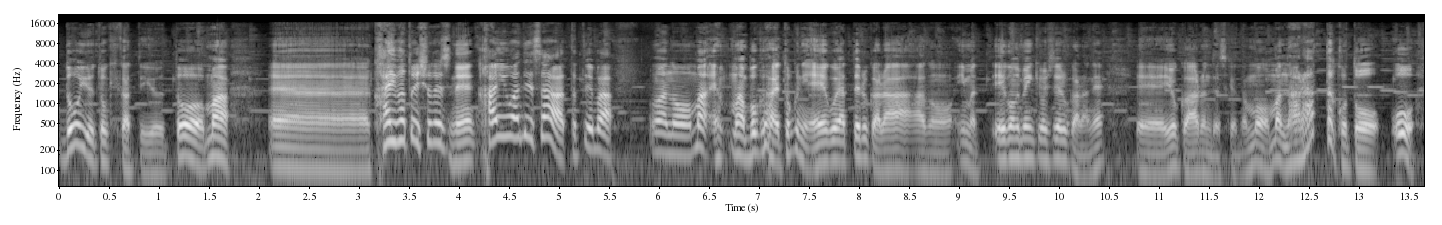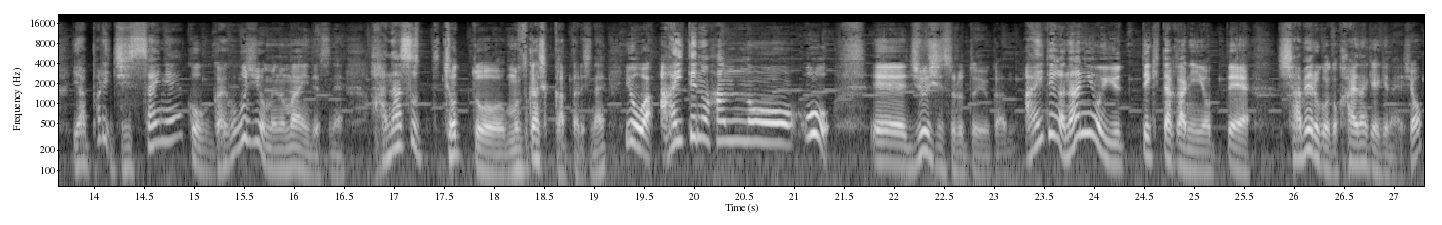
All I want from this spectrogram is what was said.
どういう時かっていうとまあ、えー、会話と一緒ですね。会話でさ例えばあのまあ、まあ、僕は特に英語やってるからあの今英語の勉強してるからね、えー、よくあるんですけども、まあ、習ったことをやっぱり実際ねこう外国人を目の前にですね話すってちょっと難しかったりしない？要は相手の反応を、えー、重視するというか相手が何を言ってきたかによって喋ること変えなきゃいけないでしょ？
